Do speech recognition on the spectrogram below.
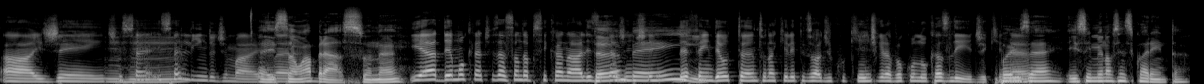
Ai, gente, uhum. isso, é, isso é uhum. lindo demais. É, né? isso é um abraço, né? E é a democratização da psicanálise Também. que a gente defendeu tanto naquele episódio que a gente gravou com o Lucas Lidick. Pois né? é, isso em 1940.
